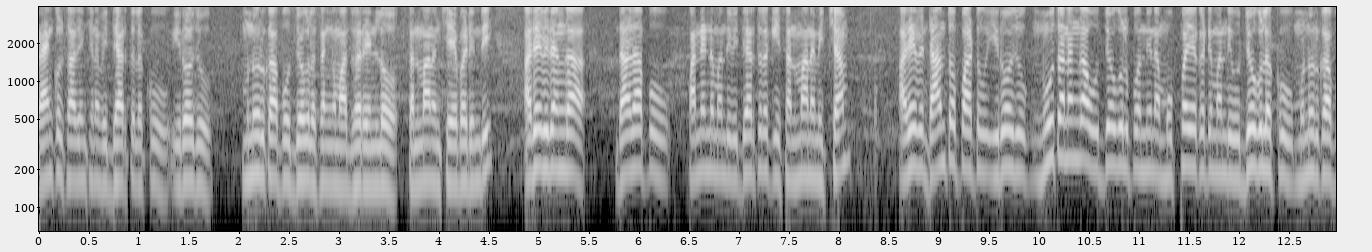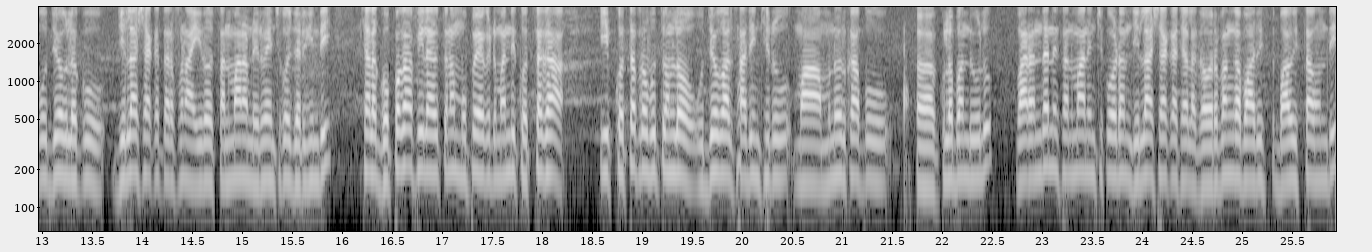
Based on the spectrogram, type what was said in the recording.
ర్యాంకులు సాధించిన విద్యార్థులకు ఈరోజు మున్నూరు కాపు ఉద్యోగుల సంఘం ఆధ్వర్యంలో సన్మానం చేయబడింది. అదేవిధంగా దాదాపు పన్నెండు మంది విద్యార్థులకు ఈ సన్మానం ఇచ్చాం. అదే దాంతోపాటు ఈరోజు నూతనంగా ఉద్యోగులు పొందిన ముప్పై ఒకటి మంది ఉద్యోగులకు మున్నూరుకాపు ఉద్యోగులకు జిల్లా శాఖ తరఫున ఈరోజు సన్మానం నిర్వహించుకోవడం జరిగింది. చాలా గొప్పగా ఫీల్ అవుతున్నాం. ముప్పై ఒకటి మంది కొత్తగా ఈ కొత్త ప్రభుత్వంలో ఉద్యోగాలు సాధించరు మా మున్నూరు కాపు కుల బంధువులు. వారందరినీ సన్మానించుకోవడం జిల్లా శాఖ చాలా గౌరవంగా భావి భావిస్తూ ఉంది.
